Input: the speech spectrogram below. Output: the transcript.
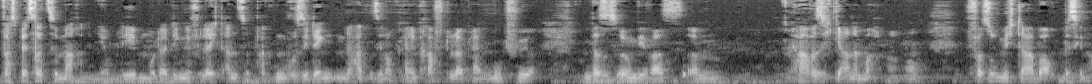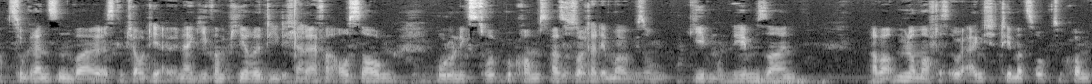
was besser zu machen in ihrem Leben oder Dinge vielleicht anzupacken, wo sie denken, da hatten sie noch keine Kraft oder keinen Mut für. Und das ist irgendwie was, ähm, ja, was ich gerne mache. Ne? Versuche mich da aber auch ein bisschen abzugrenzen, weil es gibt ja auch die Energievampire, die dich halt einfach aussaugen, wo du nichts zurückbekommst. Also es sollte halt immer irgendwie so ein Geben und Nehmen sein. Aber um nochmal auf das eigentliche Thema zurückzukommen,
